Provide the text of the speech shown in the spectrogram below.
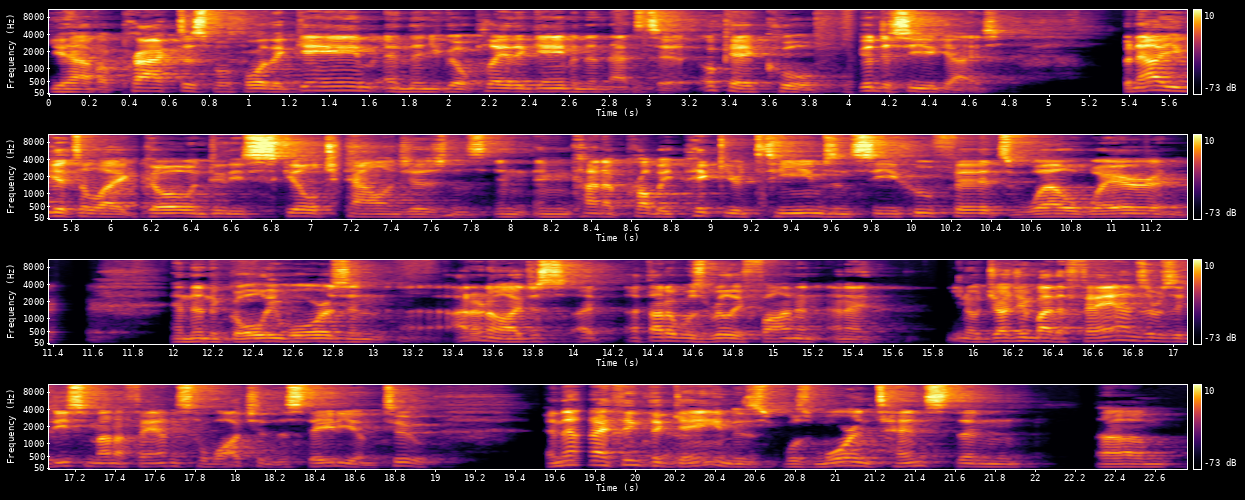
you have a practice before the game, and then you go play the game, and then that's it. Okay, cool, good to see you guys. But now you get to like go and do these skill challenges and, and, and kind of probably pick your teams and see who fits well where and and then the goalie wars and uh, I don't know. I just I, I thought it was really fun and, and I you know judging by the fans, there was a decent amount of fans to watch in the stadium too. And then I think the game is was more intense than um,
